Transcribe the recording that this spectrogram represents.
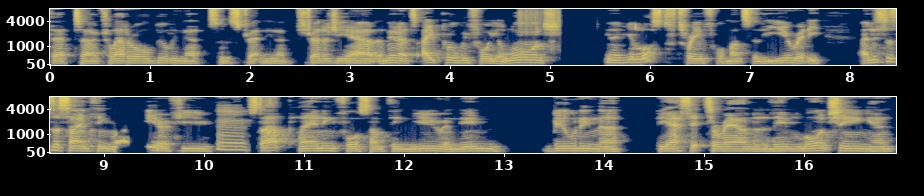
that uh, collateral, building that sort of strat- you know, strategy out, and then it's April before you launch. You know, you lost three or four months of the year already. And this is the same thing right here. If you mm. start planning for something new and then building the the assets around it, and then launching, and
